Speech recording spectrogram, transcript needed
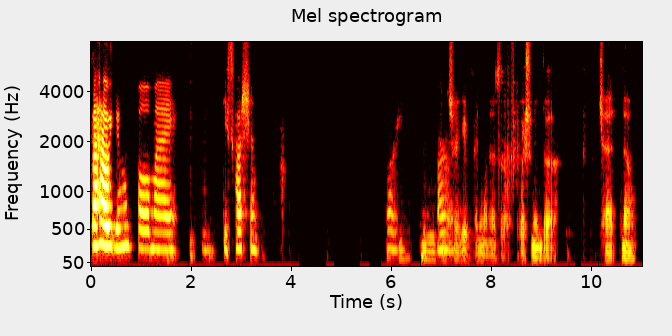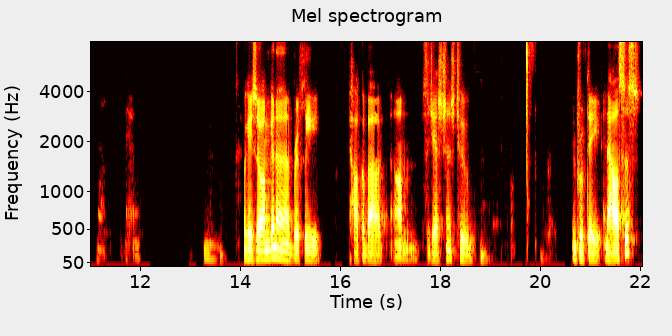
But how you for my discussion? Sorry. We can check if anyone has a question in the chat. No. Yeah. Mm. Okay, so I'm gonna briefly talk about um, suggestions to improve the analysis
